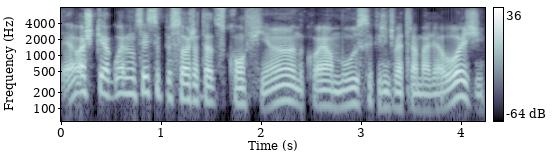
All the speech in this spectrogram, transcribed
Eu acho que agora, não sei se o pessoal já está desconfiando qual é a música que a gente vai trabalhar hoje,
